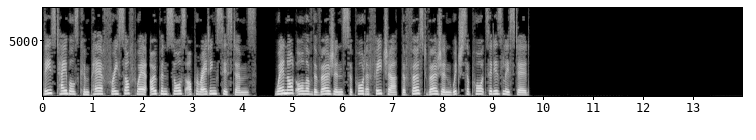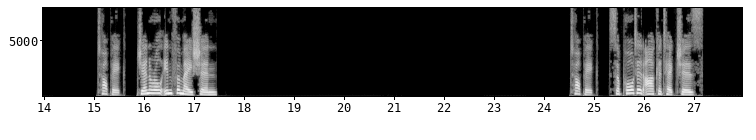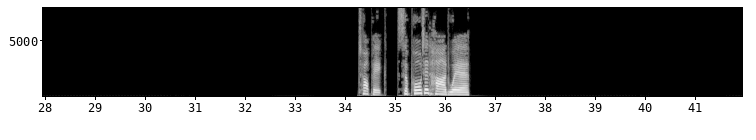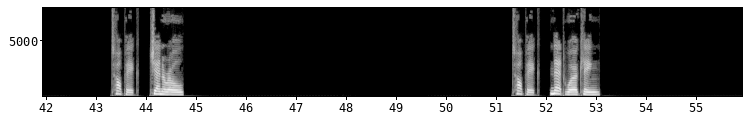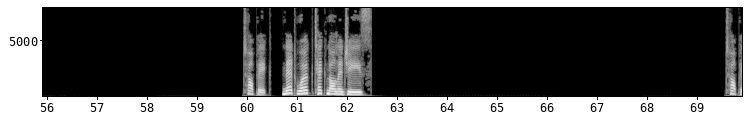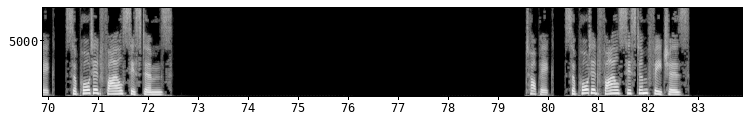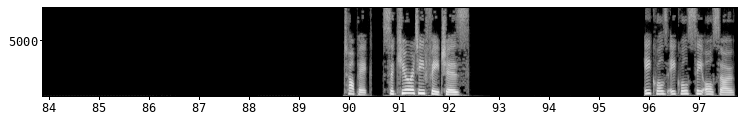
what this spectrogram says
These tables compare free software, open source operating systems. Where not all of the versions support a feature, the first version which supports it is listed. Topic: General information. Topic: Supported architectures. Topic: Supported hardware. Topic: General. Topic: Networking. Topic: Network technologies. Topic: Supported file systems. Topic: Supported file system features. Topic: Security features. Equals equals see also.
